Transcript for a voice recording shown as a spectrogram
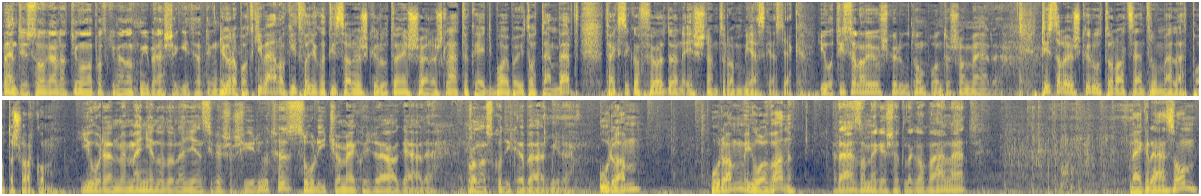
Mentőszolgálat, jó napot kívánok, miben segíthetünk? Jó napot kívánok, itt vagyok a Tiszalős körúton, és sajnos látok egy bajba jutott embert. Fekszik a földön, és nem tudom mihez kezdjek. Jó, Tiszalajos körúton pontosan merre? Tiszalős körúton a centrum mellett, pont a sarkom. Jó, rendben, menjen oda, legyen szíves a sérülthöz, szólítsa meg, hogy reagál-e. Panaszkodik-e bármire? Uram, uram, jól van? Rázza meg esetleg a vállát, Megrázom.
